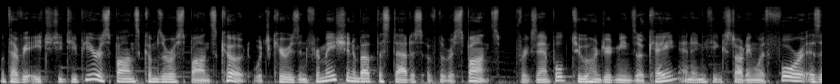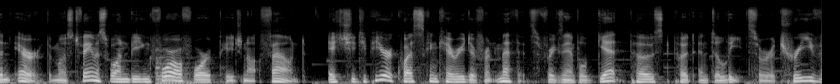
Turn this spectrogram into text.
With every HTTP response comes a response code, which carries information about the status of the response. For example, 200 means OK, and anything starting with 4 is an error, the most famous one being 404 page not found. HTTP requests can carry different methods, for example, get, post, put, and delete, so retrieve,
